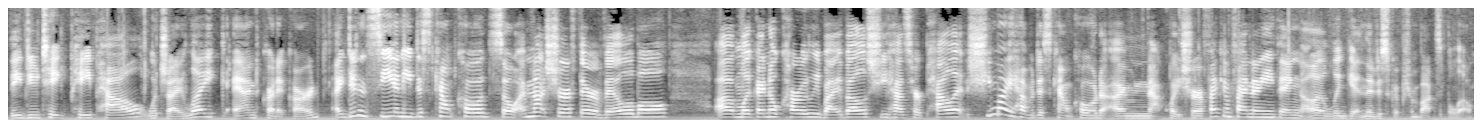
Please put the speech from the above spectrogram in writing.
They do take PayPal, which I like, and credit card. I didn't see any discount codes, so I'm not sure if they're available. Um, like I know Carly Bybel, she has her palette. She might have a discount code. I'm not quite sure. If I can find anything, I'll link it in the description box below.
